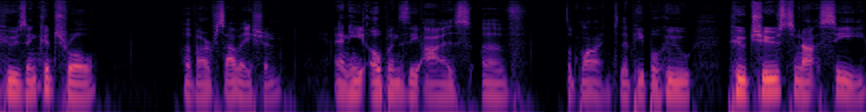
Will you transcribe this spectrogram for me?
who's in control of our salvation and he opens the eyes of the blind, the people who who choose to not see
